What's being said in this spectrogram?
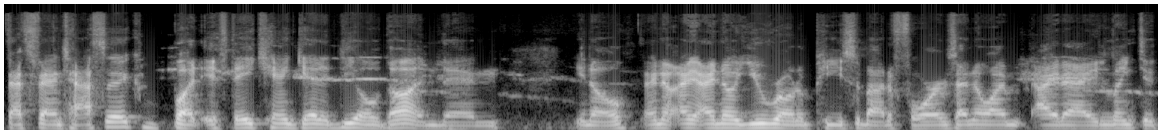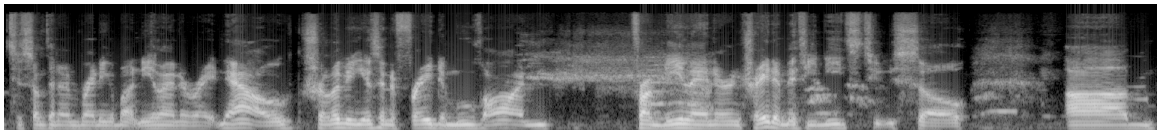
that's fantastic. But if they can't get a deal done, then – you know, I know I, I, know you wrote a piece about it, Forbes. I know I'm I, I, linked it to something I'm writing about Nylander right now. Treliving isn't afraid to move on from Nylander and trade him if he needs to. So, um,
